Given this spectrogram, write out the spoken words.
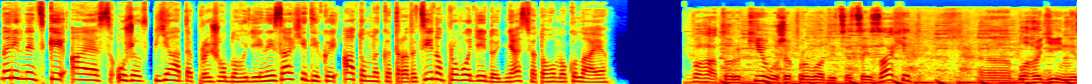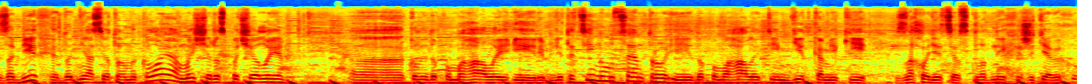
На Рівненській АЕС уже вп'яте пройшов благодійний захід, який атомники традиційно проводять до Дня Святого Миколая. Багато років вже проводиться цей захід, е, благодійний забіг до Дня Святого Миколая. Ми ще розпочали, коли допомагали і реабілітаційному центру, і допомагали тим діткам, які знаходяться в складних життєвих е,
